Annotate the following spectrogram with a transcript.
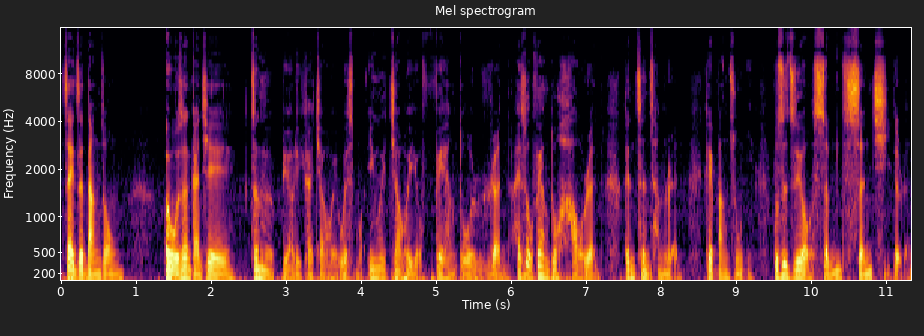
在这当中，呃，我真的感谢。真的不要离开教会，为什么？因为教会有非常多人，还是有非常多好人跟正常人可以帮助你，不是只有神神奇的人，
